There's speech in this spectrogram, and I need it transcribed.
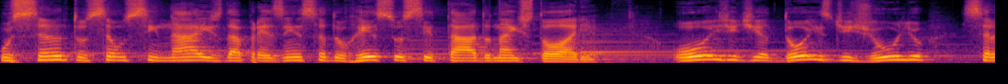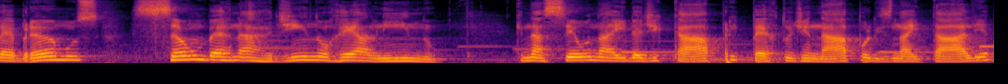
Os santos são sinais da presença do ressuscitado na história. Hoje, dia 2 de julho, celebramos São Bernardino Realino, que nasceu na ilha de Capri, perto de Nápoles, na Itália,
